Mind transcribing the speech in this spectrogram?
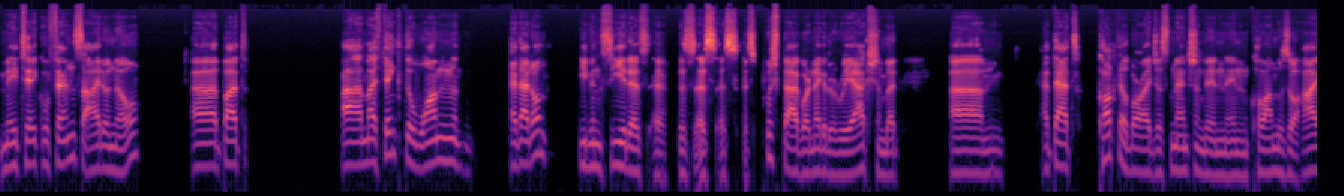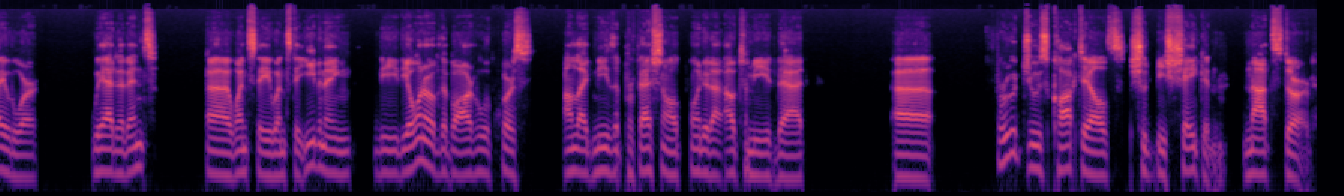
may take offense. I don't know, uh, but um, I think the one, and I don't even see it as as as, as, pushback or negative reaction, but um, at that cocktail bar I just mentioned in in Columbus, Ohio, where we had an event uh, Wednesday Wednesday evening, the the owner of the bar, who of course unlike me as a professional, pointed out to me that uh, fruit juice cocktails should be shaken, not stirred,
